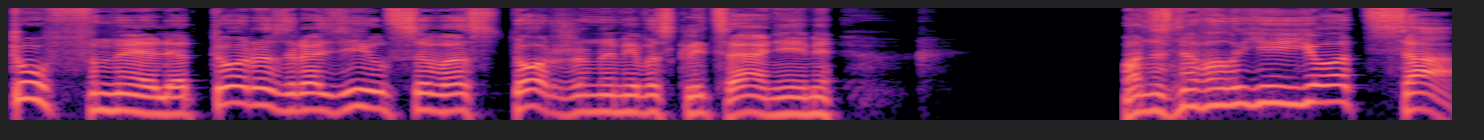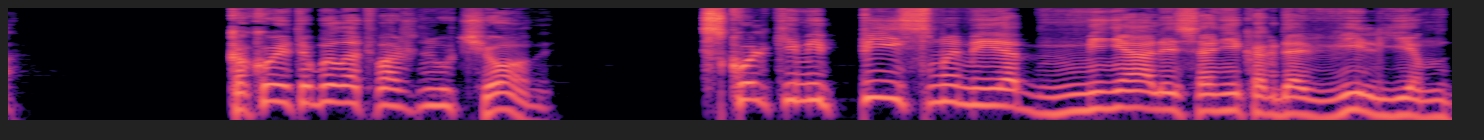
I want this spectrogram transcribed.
Туфнеля, то разразился восторженными восклицаниями. Он знавал ее отца. Какой это был отважный ученый! Сколькими письмами обменялись они, когда Вильям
